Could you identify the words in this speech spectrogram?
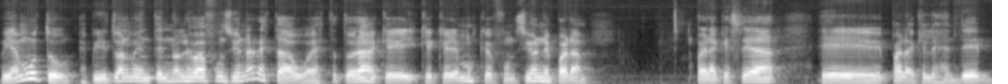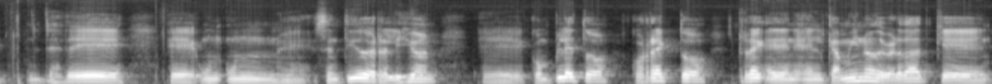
Viamutu, espiritualmente no les va a funcionar esta agua, esta Torah que, que queremos que funcione para, para que sea eh, para que les dé, eh, un, un eh, sentido de religión completo, correcto, en el camino de verdad que,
